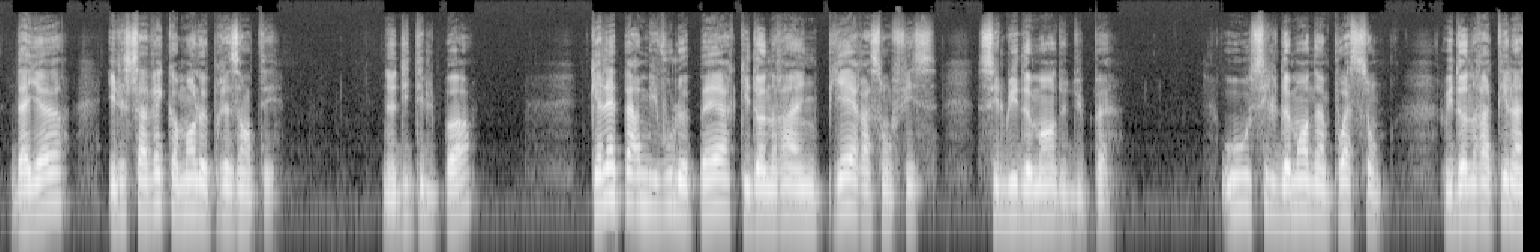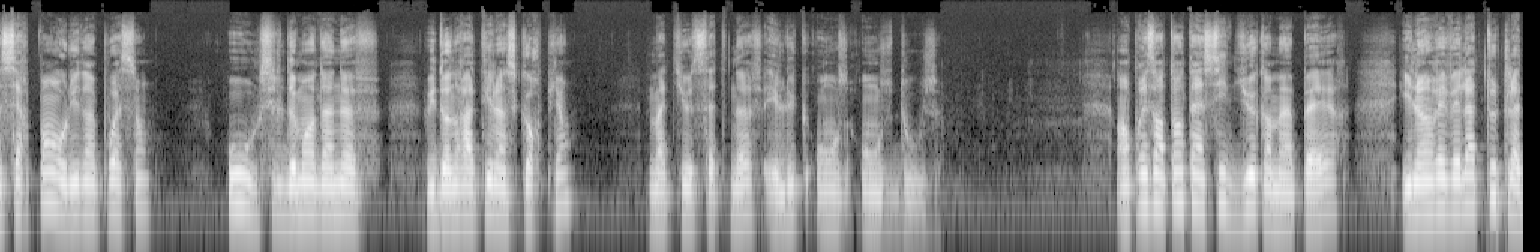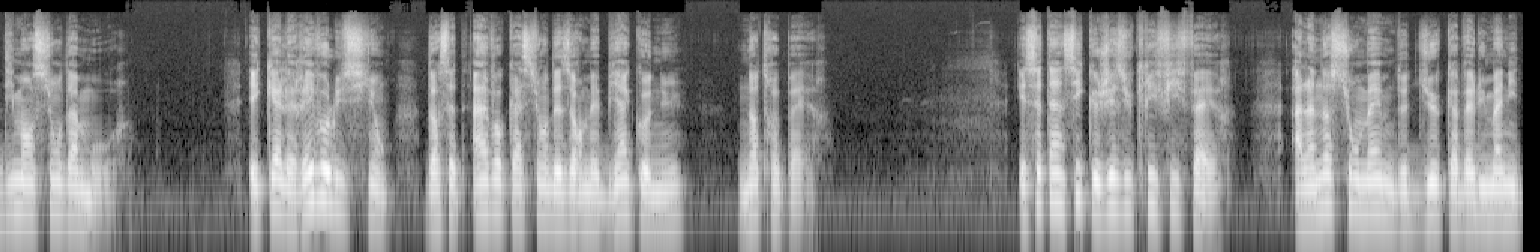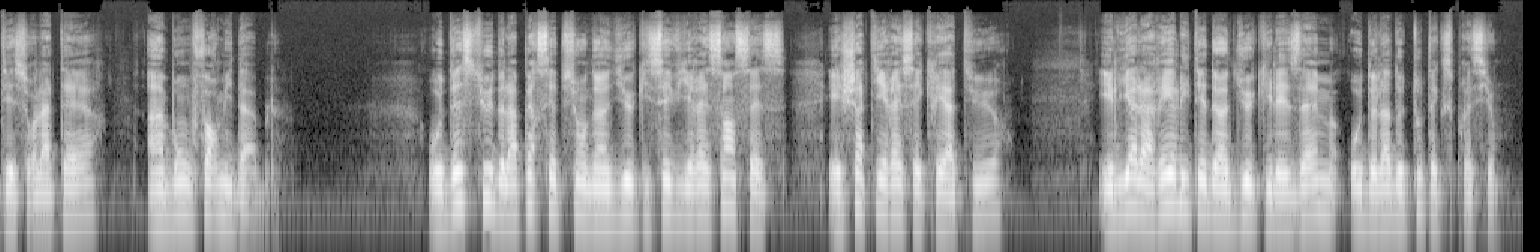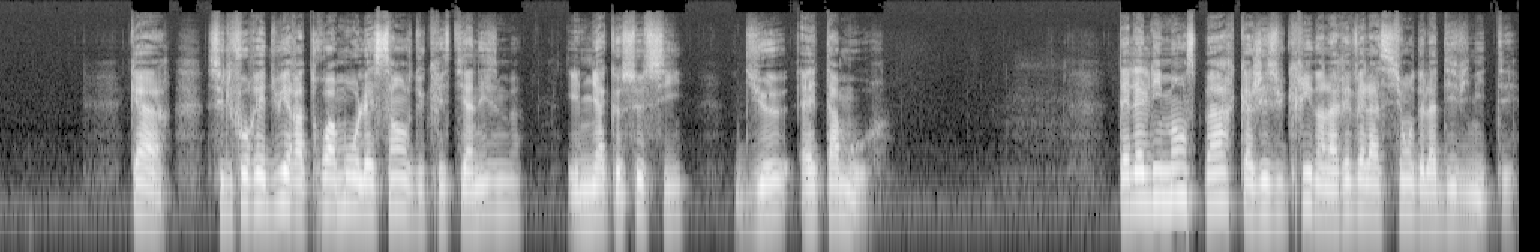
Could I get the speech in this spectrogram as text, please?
D'ailleurs, il savait comment le présenter. Ne dit-il pas Quel est parmi vous le Père qui donnera une pierre à son fils s'il lui demande du pain Ou s'il demande un poisson, lui donnera-t-il un serpent au lieu d'un poisson Ou s'il demande un œuf, lui donnera-t-il un scorpion? Matthieu 7, 9 et Luc 11, 11, 12. En présentant ainsi Dieu comme un Père, il en révéla toute la dimension d'amour. Et quelle révolution dans cette invocation désormais bien connue, Notre Père. Et c'est ainsi que Jésus-Christ fit faire, à la notion même de Dieu qu'avait l'humanité sur la terre, un bond formidable. Au-dessus de la perception d'un Dieu qui sévirait sans cesse et châtirait ses créatures, il y a la réalité d'un Dieu qui les aime au-delà de toute expression. Car, s'il faut réduire à trois mots l'essence du christianisme, il n'y a que ceci, Dieu est amour. Telle est l'immense part qu'a Jésus-Christ dans la révélation de la divinité.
